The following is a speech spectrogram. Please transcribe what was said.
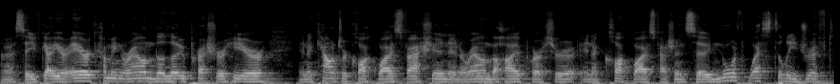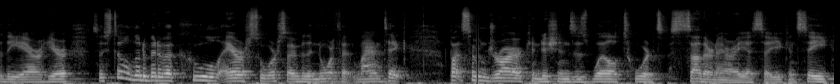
Uh, so you've got your air coming around the low pressure here in a counterclockwise fashion and around the high pressure in a clockwise fashion. So northwesterly drift to the air here. So still a little bit of a cool air source over the North Atlantic but some drier conditions as well towards southern areas. So you can see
